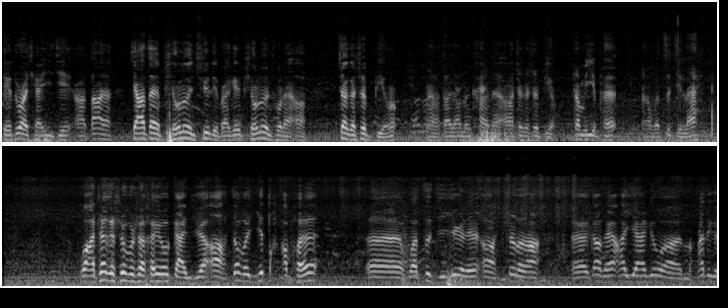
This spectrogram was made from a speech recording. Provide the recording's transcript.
得多少钱一斤啊？大家在评论区里边给评论出来啊。这个是饼啊，大家能看出来啊，这个是饼，这么一盆啊，我自己来。哇，这个是不是很有感觉啊？这么一大盆，呃，我自己一个人啊吃了它。呃，刚才阿姨还给我拿这个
